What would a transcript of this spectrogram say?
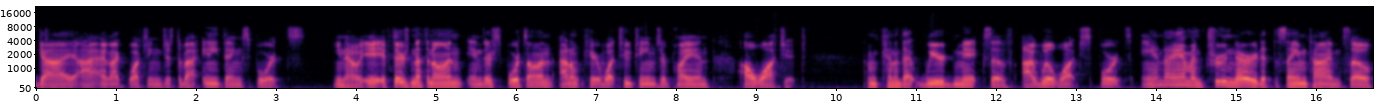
guy. I, I like watching just about anything sports. You know, if there's nothing on and there's sports on, I don't care what two teams are playing. I'll watch it. I'm kind of that weird mix of I will watch sports and I am a true nerd at the same time. So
